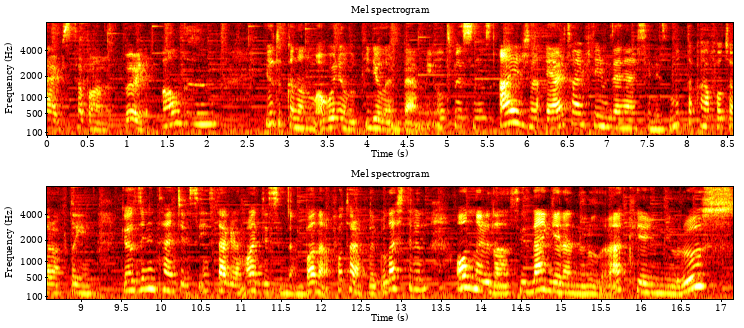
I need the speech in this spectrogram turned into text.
Servis tabağını böyle aldım. YouTube kanalıma abone olup videolarımı beğenmeyi unutmuyorsunuz. Ayrıca eğer tariflerimi denerseniz mutlaka fotoğraflayın. Gözlerin Tenceresi Instagram adresinden bana fotoğrafları ulaştırın. Onları da sizden gelenler olarak yayınlıyoruz.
